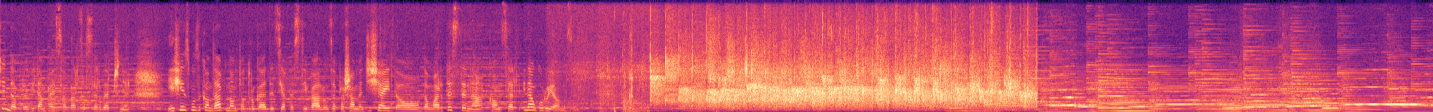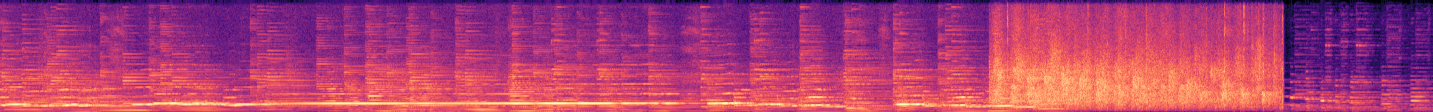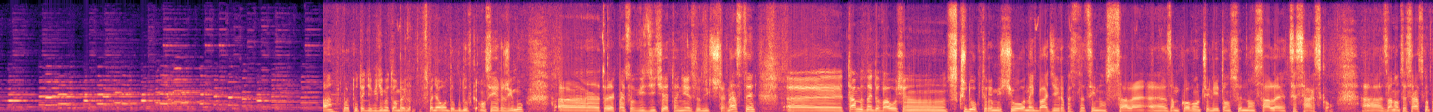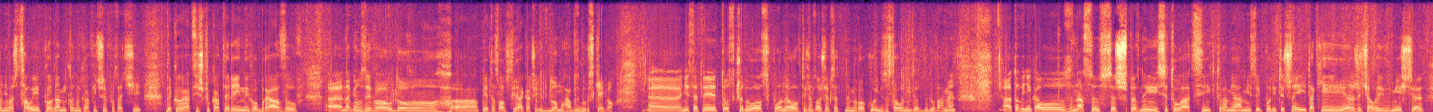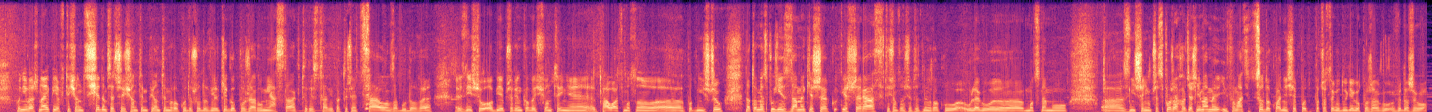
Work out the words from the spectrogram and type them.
Dzień dobry, witam Państwa bardzo serdecznie. Jesień z muzyką dawną to druga edycja festiwalu. Zapraszamy dzisiaj do Domu Artysty na koncert inaugurujący. A, Bo tutaj, gdzie widzimy tą wspaniałą dobudówkę Ancien Regimu, e, to jak Państwo widzicie, to nie jest Ludwik XIV. E, tam znajdowało się skrzydło, które mieściło najbardziej reprezentacyjną salę e, zamkową, czyli tą słynną salę cesarską. Zwaną cesarską, ponieważ cały jej program ikonograficzny w postaci dekoracji sztukateryjnych, obrazów nawiązywał do e, pietras Austriaka, czyli do domu habsburskiego. Niestety to skrzydło spłonęło w 1800 roku i nie zostało nigdy odbudowane. A to wynikało z następstw też pewnej sytuacji, która miała miejsce politycznej i takiej życiowej w mieście, ponieważ najpierw w 1765 roku doszło do wielkiego pożaru miasta, który sprawił praktycznie całą zabudowę, zniszczył obie przerynkowe świątynie, pałac mocno e, podniszczył. Natomiast później zamek jeszcze, jeszcze raz w 1800 roku uległ e, mocnemu e, zniszczeniu przez pożar, chociaż nie mamy informacji, co dokładnie się po, podczas tego długiego pożaru wydarzyło.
